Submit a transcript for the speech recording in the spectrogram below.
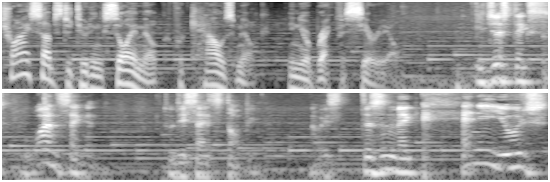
Try substituting soy milk for cow's milk in your breakfast cereal. It just takes one second to decide stopping. Now, it doesn't make any huge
